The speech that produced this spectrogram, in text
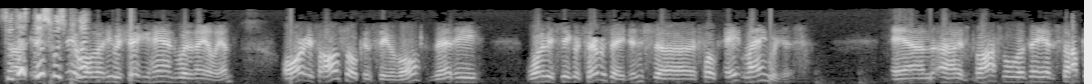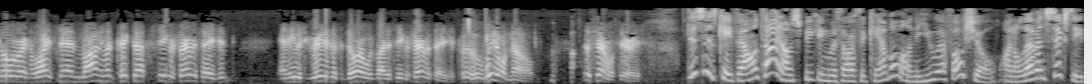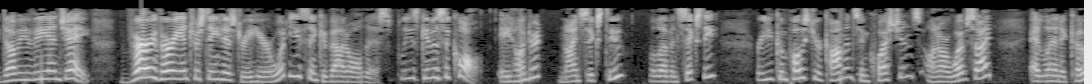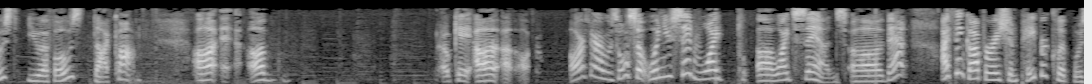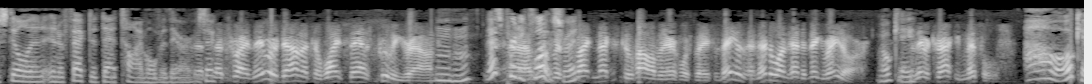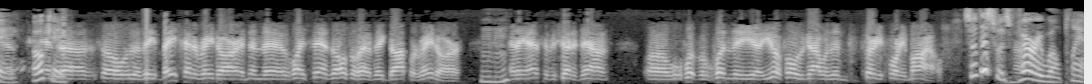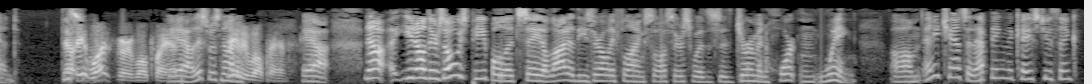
So uh, this it's this was conceivable pla- that he was shaking hands with an alien, or it's also conceivable that he one of his Secret Service agents uh, spoke eight languages. And uh, it's possible that they had stopped over at the White Sand Monument, picked up the Secret Service agent, and he was greeted at the door by the Secret Service agent. Who we don't know. There's several theories. This is Kate Valentine. I'm speaking with Arthur Campbell on the UFO show on 1160 WVNJ. Very, very interesting history here. What do you think about all this? Please give us a call. 800 962 1160 or you can post your comments and questions on our website, AtlanticCoastUFOs.com. Uh, uh, okay, uh, uh, Arthur, I was also when you said White uh, White Sands, uh, that I think Operation Paperclip was still in, in effect at that time over there. That, that, that's right. They were down at the White Sands Proving Ground. hmm That's pretty uh, close, right? Right next to Holloman Air Force Base. They, they're the ones that had the big radar. Okay. They were tracking missiles. Oh, okay, okay. And uh, so the, base had a radar, and then the White Sands also had a big Doppler radar. hmm And they asked them to shut it down uh, when the uh, UFOs got within 30, 40 miles. So this was very well planned. This, now, it was very well planned. yeah, this was not really a, well planned. yeah. Now, uh, you know, there's always people that say a lot of these early flying saucers was the German Horten wing. Um, any chance of that being the case, do you think?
